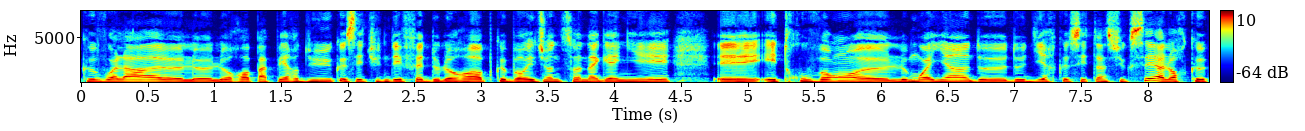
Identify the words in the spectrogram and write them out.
que voilà, euh, l'Europe a perdu, que c'est une défaite de l'Europe, que Boris Johnson a gagné et, trouvant le moyen de, de dire que c'est un succès, alors que,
